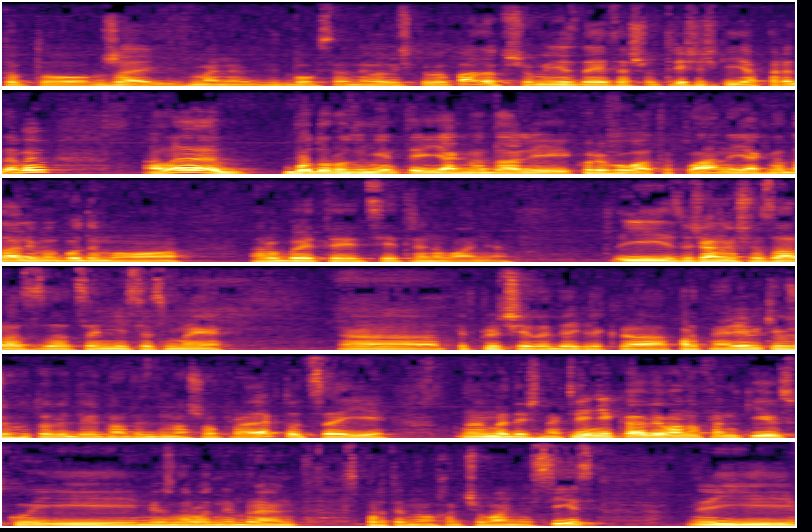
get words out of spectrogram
Тобто, вже в мене відбувся невеличкий випадок, що мені здається, що трішечки я передавив, але буду розуміти, як надалі коригувати плани, як надалі ми будемо робити ці тренування. І звичайно, що зараз за цей місяць ми е, підключили декілька партнерів, які вже готові доєднатися до нашого проекту. Це і е, медична клініка в Івано-Франківську, і міжнародний бренд спортивного харчування СІС, і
